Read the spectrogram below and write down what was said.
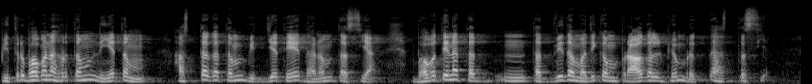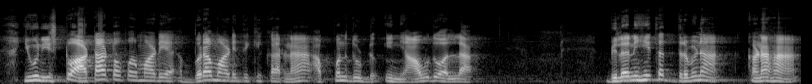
ಪಿತೃಭವನ ಹೃತಂ ನಿಯತಂ, ಹಸ್ತಗತಂ ವಿದ್ಯತೆ ಧನಂ ತಸ್ಯ. ಭವತಿನ ತದ್ ತದ್ವಿಧಮಧಿಕಂ ಪ್ರಾಗಲ್ಭ್ಯಂ ಹಸ್ತಸ್ಯ ಇವನು ಇಷ್ಟು ಆಟಾಟೋಪ ಮಾಡಿ, ಅಬ್ಬರ ಮಾಡಿದ್ದಕ್ಕೆ ಕಾರಣ ಅಪ್ಪನ ದುಡ್ಡು, ಇನ್ಯಾವುದೂ ಅಲ್ಲ. ಬಿಲನಿಹಿತ ದ್ರವಿಣ ಕಣಃ,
